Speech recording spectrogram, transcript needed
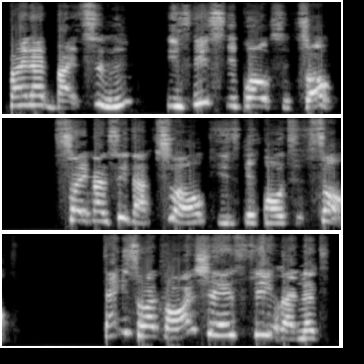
divided by 2. Is this equal to 12? So you can see that 12 is equal to 12. Thank you so much for watching. See you the next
